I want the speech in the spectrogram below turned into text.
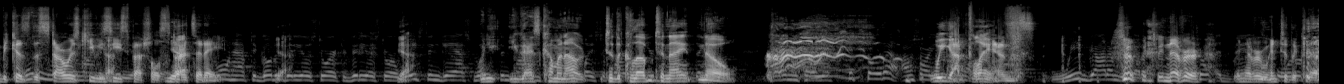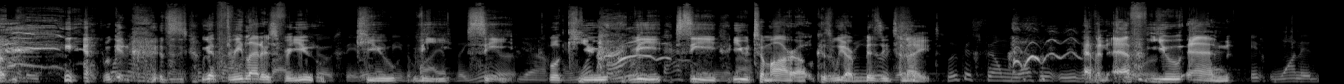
because the Star Wars QVC special starts at eight. won't have to go to Yeah. video store after video store, Yeah. wasting gas, When you, wasting you guys coming finding a place out to the club tonight? No. Let me tell you, it's sold out. I'm sorry, We got plans. We've got 'em. We've got a Which we never we never went to the club. Order Yeah, we get it's, we got three letters for you. QVC. We'll QVC you tomorrow because we are busy tonight. Lucasfilm wasn't Have an F U N. it wanted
